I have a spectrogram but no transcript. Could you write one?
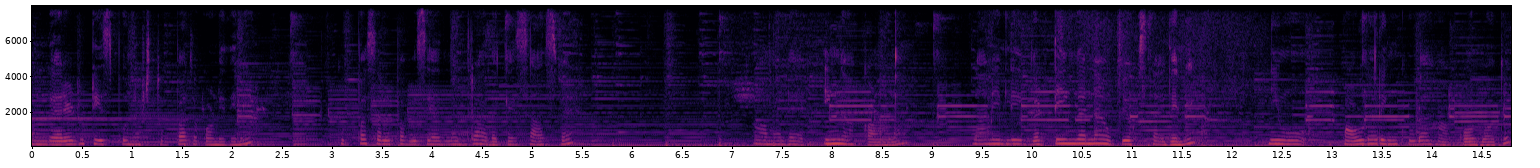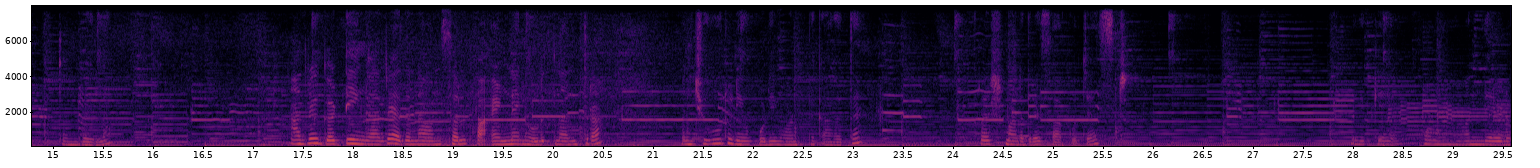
ಒಂದೆರಡು ಟೀ ಸ್ಪೂನಷ್ಟು ತುಪ್ಪ ತಗೊಂಡಿದ್ದೀನಿ. ತುಪ್ಪ ಸ್ವಲ್ಪ ಬಿಸಿ ಆದ ನಂತರ ಅದಕ್ಕೆ ಸಾಸಿವೆ. ಆಮೇಲೆ ಹಿಂಗೆ ಹಾಕ್ಕೊಳ್ಳೋಣ ನಾನಿಲ್ಲಿ ಗಟ್ಟಿ ಹಿಂಗನ್ನು ಉಪಯೋಗಿಸ್ತಾ ಇದ್ದೀನಿ. ನೀವು ಪೌಡರ್ ಹಿಂಗೆ ಕೂಡ ಹಾಕ್ಕೊಳ್ಬೋದು ತೊಂದರೆ ಇಲ್ಲ. ಆದರೆ ಗಟ್ಟಿ ಹಿಂಗಾದರೆ ಅದನ್ನು ಒಂದು ಸ್ವಲ್ಪ ಎಣ್ಣೆಲಿ ಹುಡಿದ ನಂತರ ಒಂಚೂರು ನೀವು ಪುಡಿ ಮಾಡಬೇಕಾಗತ್ತೆ. ಕ್ರಷ್ ಮಾಡಿದ್ರೆ ಸಾಕು ಜಸ್ಟ್ ಇದಕ್ಕೆ ಒಂದೆರಡು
